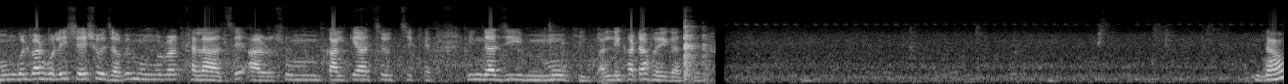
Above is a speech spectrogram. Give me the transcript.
মঙ্গলবার হলেই শেষ হয়ে যাবে মঙ্গলবার খেলা আছে। আর সোম কালকে আছে হচ্ছে ইংরাজি মৌখিক আর লেখাটা হয়ে গেছে। দাও।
